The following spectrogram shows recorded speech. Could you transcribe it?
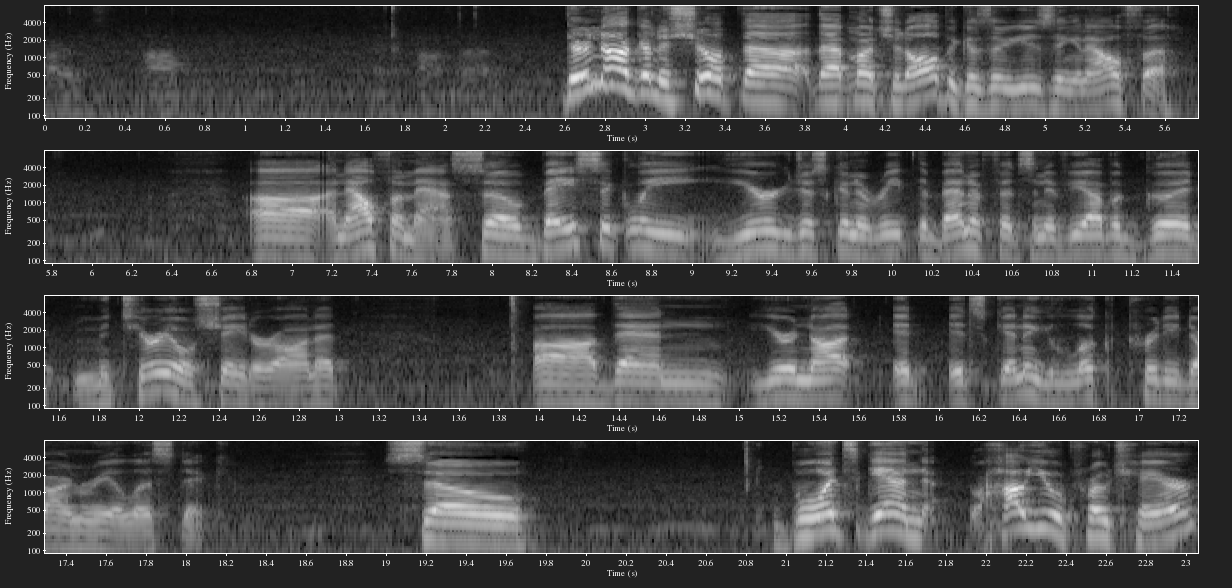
cards pop, like pop up. They're not going to show up that, that much at all because they're using an alpha. Uh, an alpha mask. So basically, you're just going to reap the benefits, and if you have a good material shader on it, uh, then you're not. It, it's going to look pretty darn realistic. So, but once again, how you approach hair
